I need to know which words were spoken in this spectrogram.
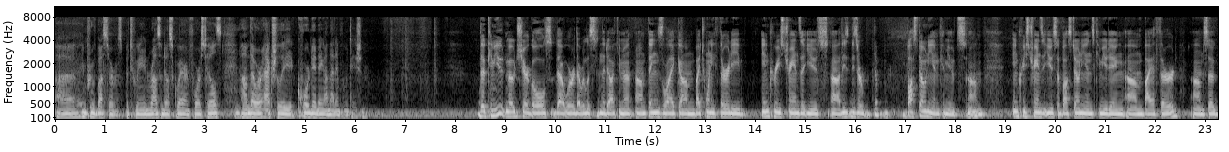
uh, improved bus service between Roslindale Square and Forest Hills, mm-hmm. that we're actually coordinating on that implementation. The commute mode share goals that were that were listed in the document, um, things like um, by 2030, increased transit use. Uh, these these are yep. Bostonian commutes. Mm-hmm. Um, increased transit use of Bostonians commuting um, by a third, um, so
